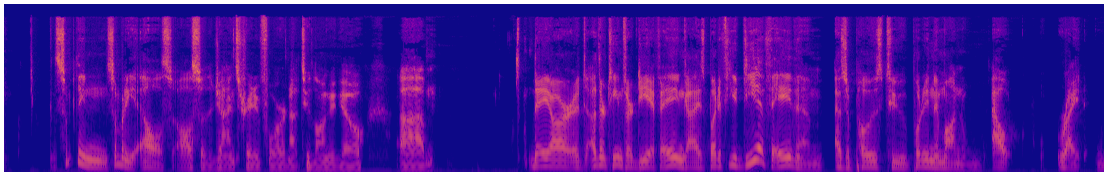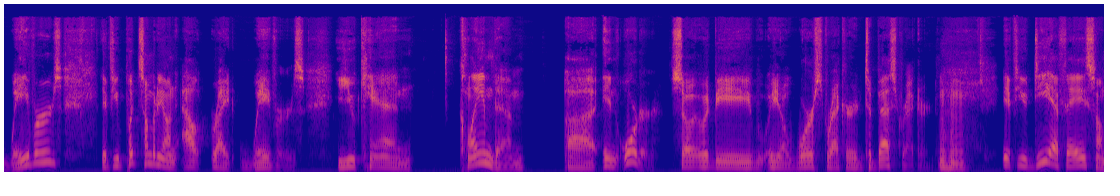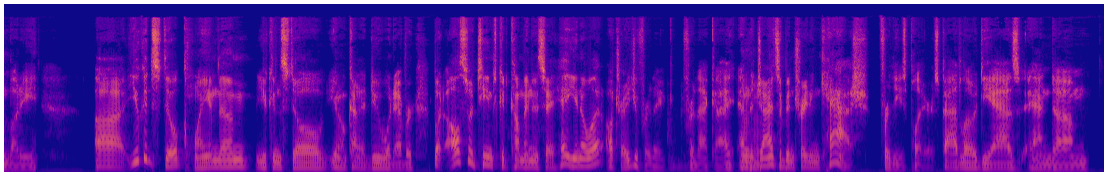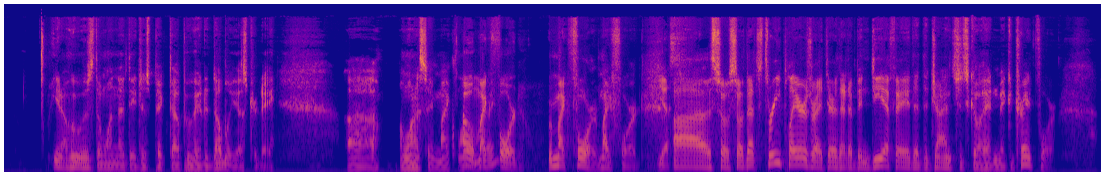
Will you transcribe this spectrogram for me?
something somebody else also the Giants traded for not too long ago. Um, they are other teams are DFAing guys, but if you DFA them as opposed to putting them on outright waivers, if you put somebody on outright waivers, you can claim them uh, in order. So it would be you know worst record to best record. Mm-hmm. If you DFA somebody, uh, you could still claim them. You can still, you know, kind of do whatever. But also, teams could come in and say, "Hey, you know what? I'll trade you for the for that guy." And Mhm. the Giants have been trading cash for these players: Padlo, Diaz, and um, you know, who was the one that they just picked up who hit a double yesterday? Uh, I want to say Mike Long. Oh, Mike right? Ford. or Mike Ford. Mike Ford. Yes. Uh, so so that's three players right there that have been DFA that the Giants just go ahead and make a trade for.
